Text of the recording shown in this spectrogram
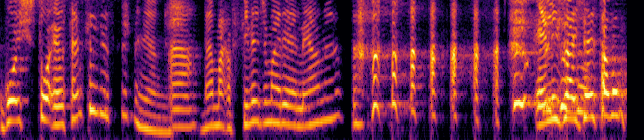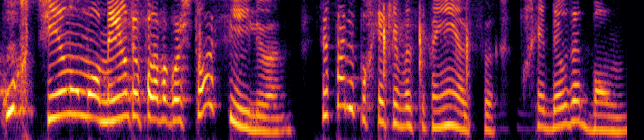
gostou. Eu sempre fiz isso com os meninos. Ah. Né? A filha de Maria Helena. Eles já, já estavam curtindo um momento. Eu falava, gostou, filho? Você sabe por que, que você tem isso? Porque Deus é bom.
